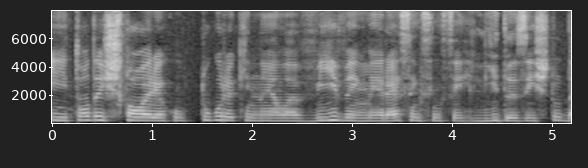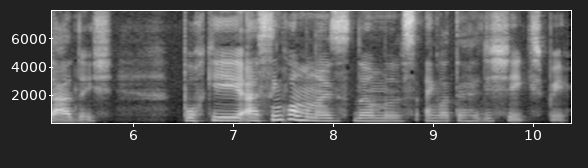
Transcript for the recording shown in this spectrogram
e toda a história, a cultura que nela vivem merecem sim ser lidas e estudadas. Porque assim como nós estudamos a Inglaterra de Shakespeare,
